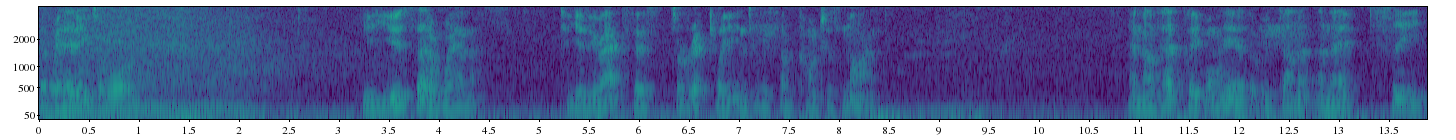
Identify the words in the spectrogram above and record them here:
that we're heading towards, you use that awareness to give you access directly into the subconscious mind. And I've had people here that we've done it and they see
